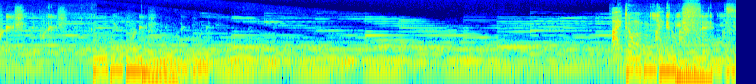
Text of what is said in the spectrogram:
appreciate it. I don't need to be fixed.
